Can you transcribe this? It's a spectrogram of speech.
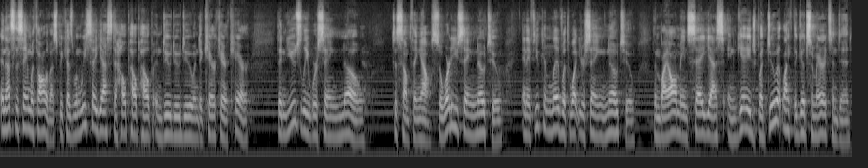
And that's the same with all of us because when we say yes to help, help, help, and do, do, do, and to care, care, care, then usually we're saying no to something else. So, what are you saying no to? And if you can live with what you're saying no to, then by all means say yes, engage, but do it like the Good Samaritan did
